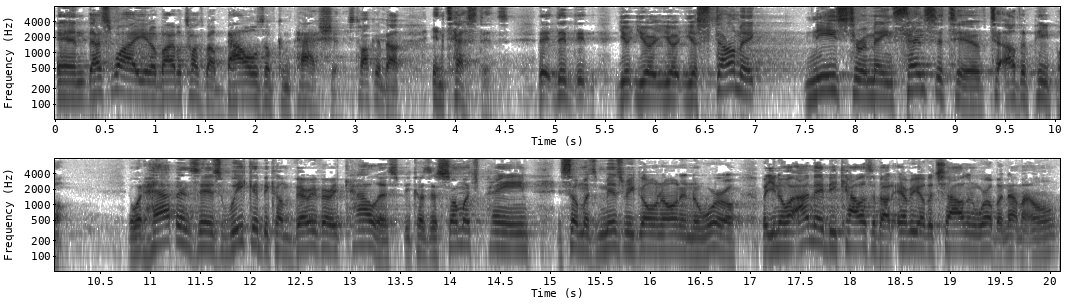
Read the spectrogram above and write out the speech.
And that's why, you know, Bible talks about bowels of compassion. He's talking about intestines. The, the, the, your, your, your stomach needs to remain sensitive to other people. And what happens is we can become very, very callous because there's so much pain and so much misery going on in the world. But you know what? I may be callous about every other child in the world, but not my own.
